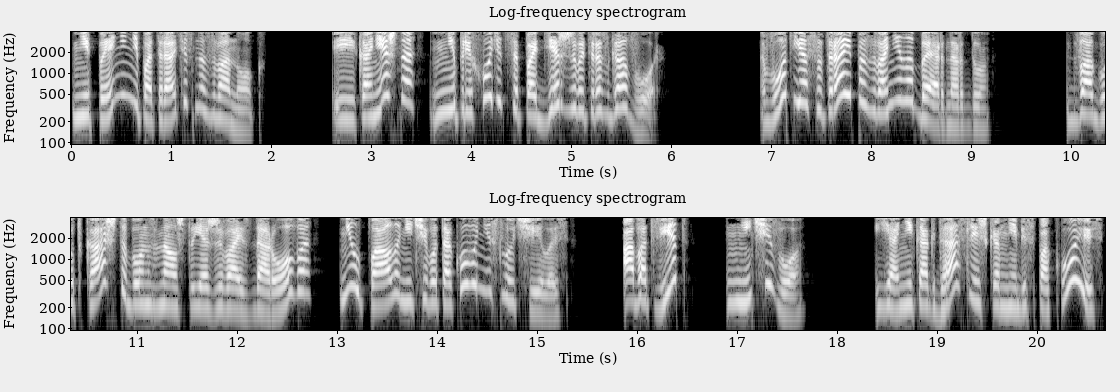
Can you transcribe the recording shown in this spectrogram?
ни пенни не потратив на звонок. И, конечно, не приходится поддерживать разговор. Вот я с утра и позвонила Бернарду. Два гудка, чтобы он знал, что я жива и здорова, не упала, ничего такого не случилось. А в ответ — ничего. Я никогда слишком не беспокоюсь.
